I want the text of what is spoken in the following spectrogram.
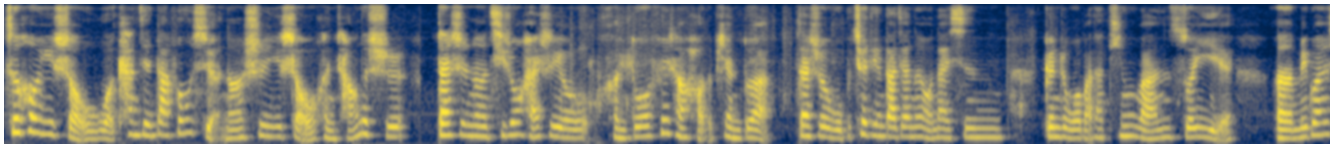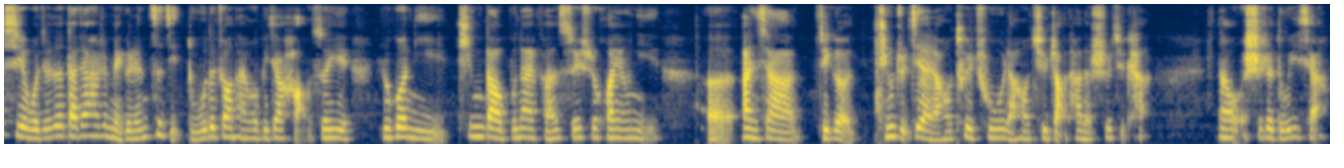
最后一首我看见大风雪呢，是一首很长的诗，但是呢，其中还是有很多非常好的片段。但是我不确定大家能有耐心跟着我把它听完，所以呃没关系，我觉得大家还是每个人自己读的状态会比较好。所以如果你听到不耐烦，随时欢迎你呃按下这个停止键，然后退出，然后去找他的诗去看。那我试着读一下。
